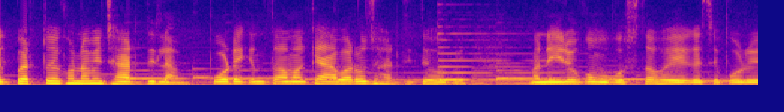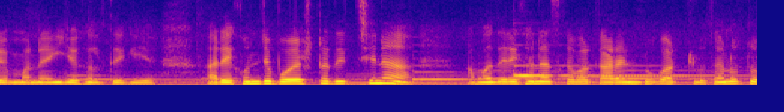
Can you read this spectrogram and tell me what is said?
একবার তো এখন আমি ঝাড় দিলাম, পরে কিন্তু আমাকে আবারও ঝাড় দিতে হবে। মানে এরকম অবস্থা হয়ে গেছে পরে মানে ইয়ে খেলতে গিয়ে। আর এখন যে বয়সটা দিচ্ছি না, আমাদের এখানে আজকে আবার কারেন্টও কাটলো, জানো তো?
